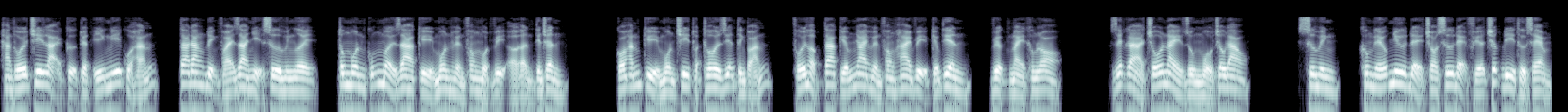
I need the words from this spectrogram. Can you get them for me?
Hàn thối chi lại cự tuyệt ý nghĩ của hắn, ta đang định phái ra nhị sư huynh ngươi, tông môn cũng mời ra kỳ môn huyền phong một vị ở ẩn tiên chân. Có hắn kỳ môn chi thuật thôi diễn tính toán, phối hợp ta kiếm nhai huyền phong hai vị kiếm tiên, việc này không lo. Giết gà chỗ này dùng mổ châu đao. Sư huynh không nếu như để cho sư đệ phía trước đi thử xem.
